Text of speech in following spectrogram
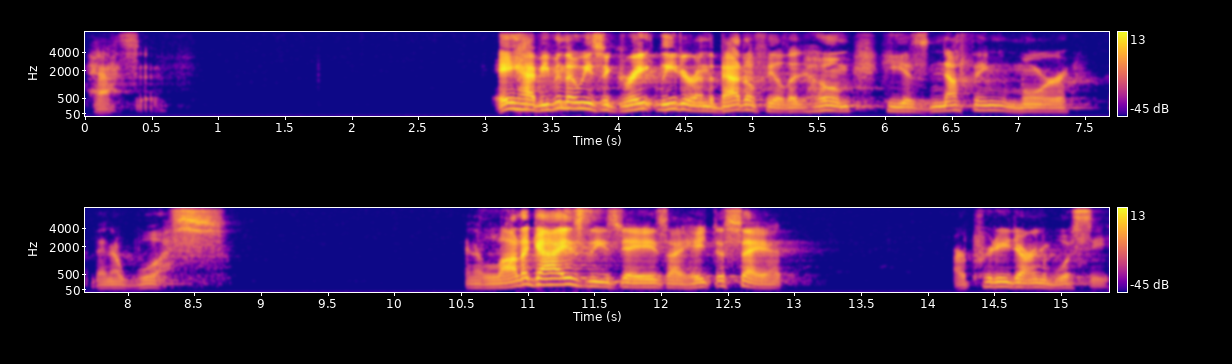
passive. Ahab, even though he's a great leader on the battlefield at home, he is nothing more than a wuss. And a lot of guys these days, I hate to say it, are pretty darn wussy.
